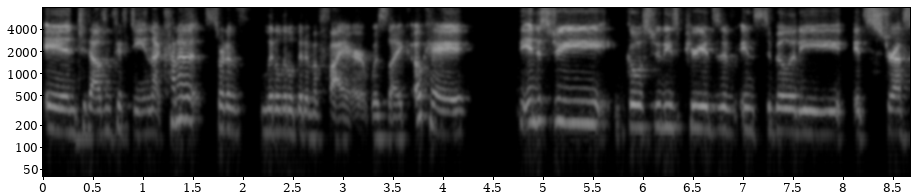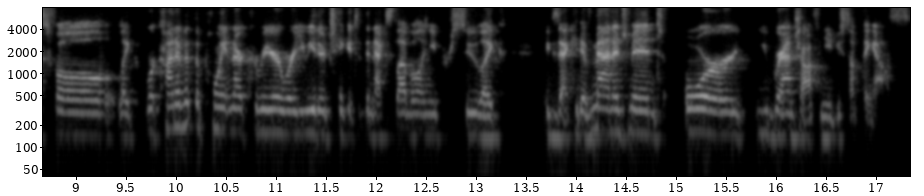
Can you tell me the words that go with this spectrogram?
in 2015, that kind of sort of lit a little bit of a fire. Was like, okay, the industry goes through these periods of instability. It's stressful. Like we're kind of at the point in our career where you either take it to the next level and you pursue like executive management or you branch off and you do something else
